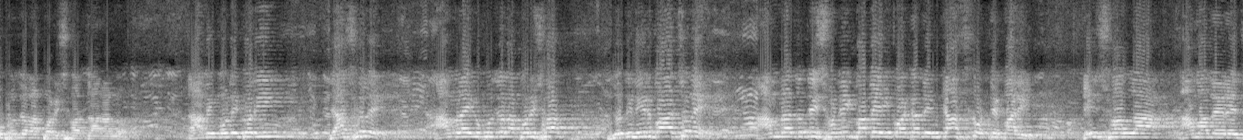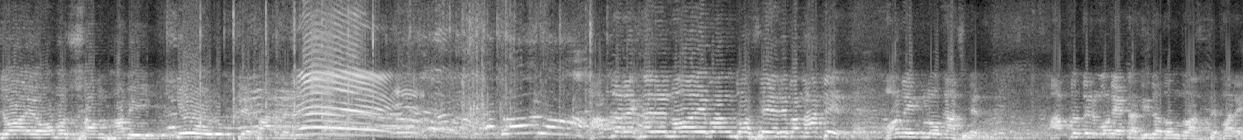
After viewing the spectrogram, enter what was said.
উপজেলা পরিষদ দাঁড়ানো আমি মনে করি যে আসলে আমরা এই উপজেলা পরিষদ যদি নির্বাচনে আমরা যদি সঠিকভাবে এই কয়টা দিন কাজ করতে পারি ইনশাল্লাহ আমাদের জয় অবশ্যম্ভাবী কেউ রুখতে পারবে না আপনার এখানে নয় এবং দশের এবং আটের অনেক লোক আছেন। আপনাদের মনে একটা দ্বিধাদ্বন্দ্ব আসতে পারে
